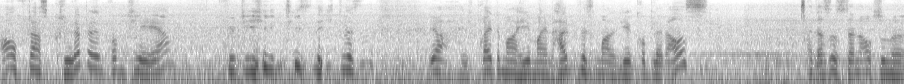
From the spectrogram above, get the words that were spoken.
auch das Klöppel kommt hierher, für diejenigen, die es nicht wissen. Ja, ich breite mal hier mein Halbwissen mal hier komplett aus. Das ist dann auch so eine,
